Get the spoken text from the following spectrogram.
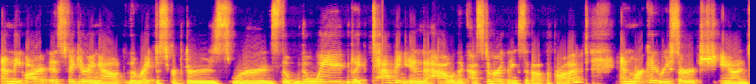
And the art is figuring out the right descriptors, words, the, the way, like tapping into how the customer thinks about the product and market research and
